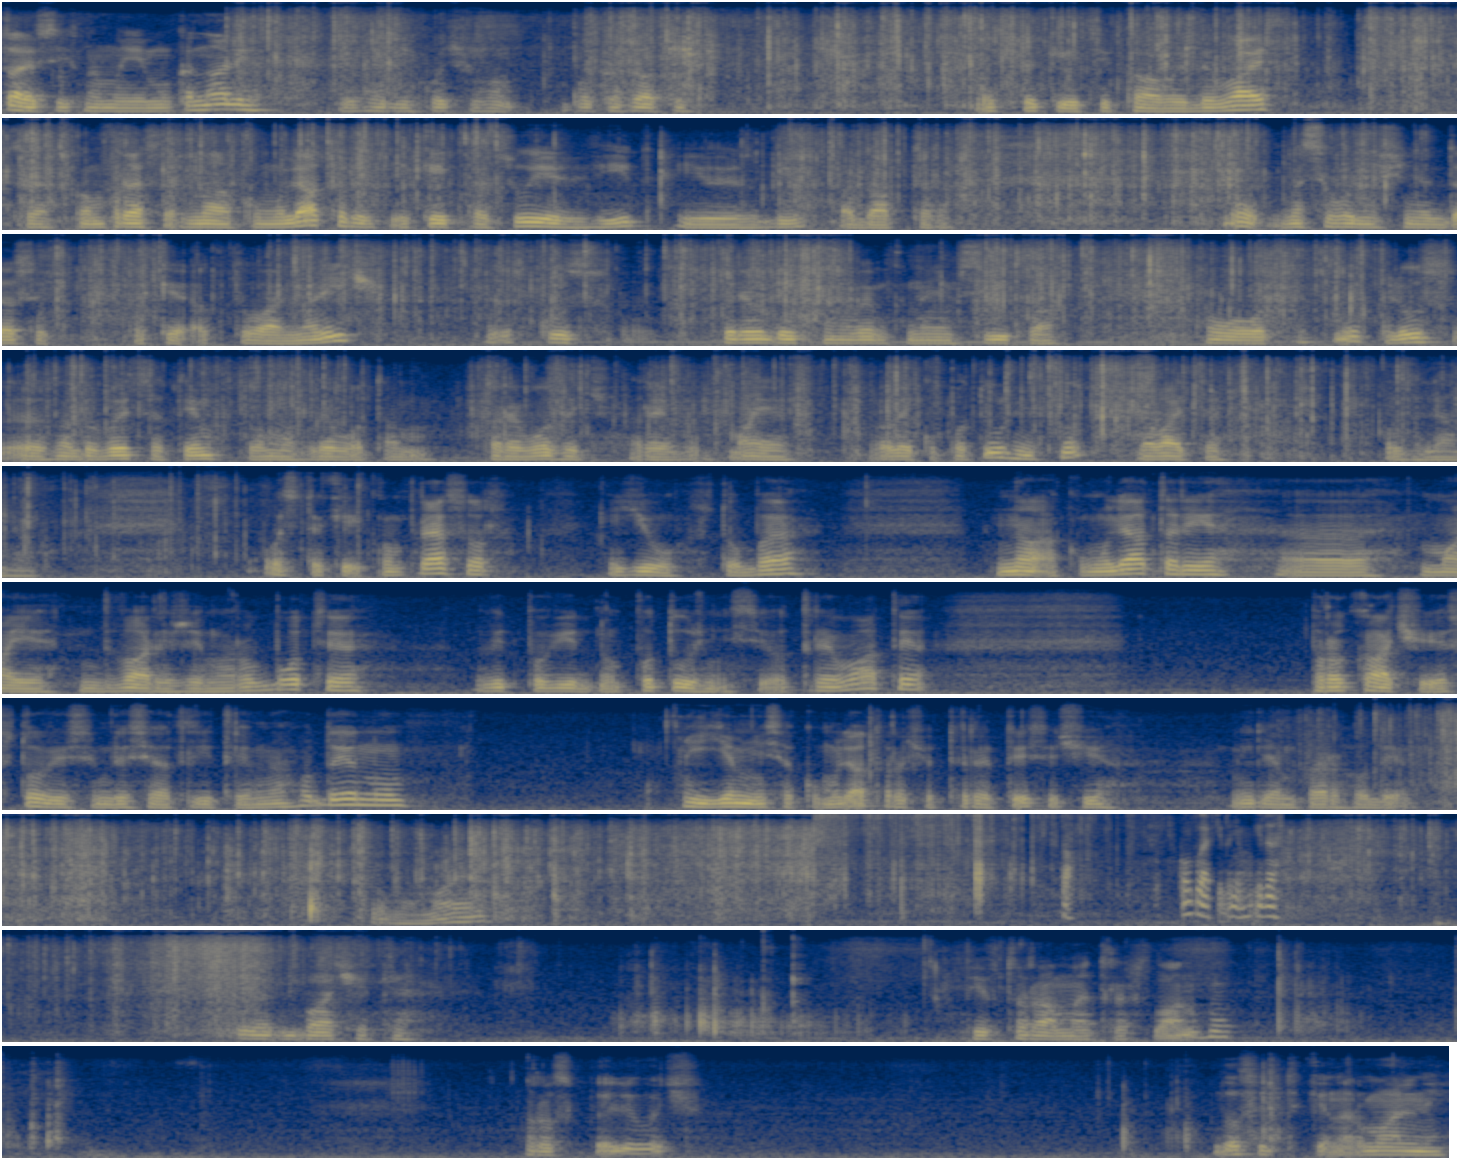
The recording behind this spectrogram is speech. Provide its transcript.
Вітаю всіх на моєму каналі. Сьогодні хочу вам показати ось такий цікавий девайс. Це компресор на акумуляторі, який працює від USB адаптера. Ну, На сьогоднішній досить таки актуальна річ у зв'язку з періодичним вимкненням світла. От. Ну, плюс е, знадобиться тим, хто можливо там перевозить рибу. Має велику потужність. Ну, Давайте розглянемо. Ось такий компресор U100B на акумуляторі. Е, має два режими роботи. Відповідно, потужність його 3 Вт. Прокачує 180 літрів на годину. І ємність акумулятора 4000 мАч. Що ми маємо? Як бачите, півтора метра шлангу, розпилювач, досить таки нормальний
